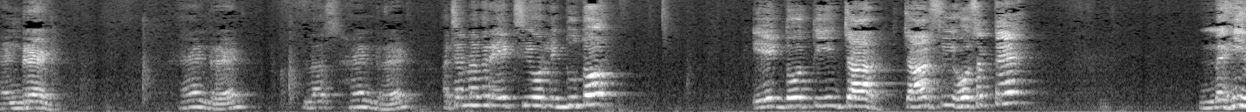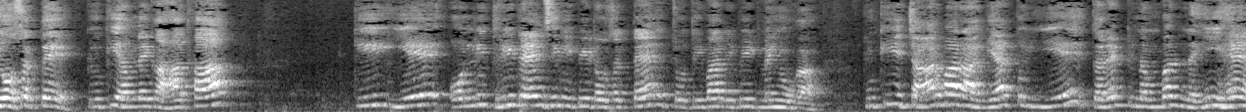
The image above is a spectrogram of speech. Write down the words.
हंड्रेड हंड्रेड प्लस हंड्रेड अच्छा मैं अगर एक सी और लिख दू तो? एक, दो, तीन, चार. चार सी हो सकते हैं? नहीं हो सकते, क्योंकि हमने कहा था कि ये ओनली थ्री टाइम्स ही रिपीट हो सकते हैं। चौथी बार रिपीट नहीं होगा। क्योंकि ये चार बार आ गया तो ये करेक्ट नंबर नहीं है।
